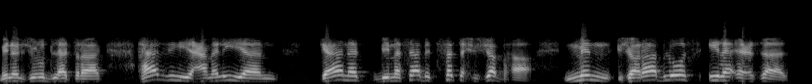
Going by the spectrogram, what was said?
من الجنود الأتراك، هذه عمليا كانت بمثابة فتح جبهة من جرابلس إلى إعزاز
